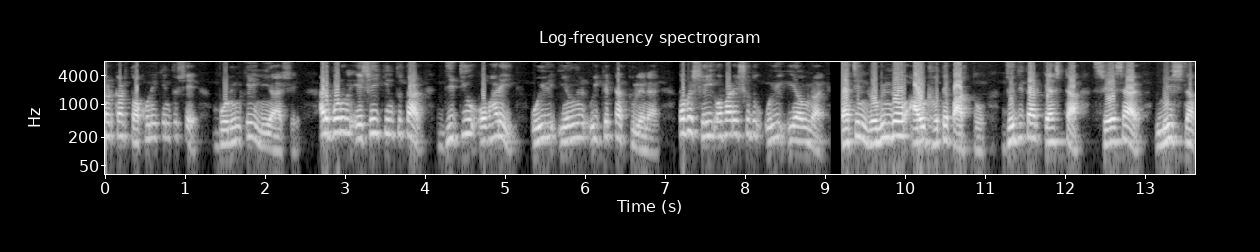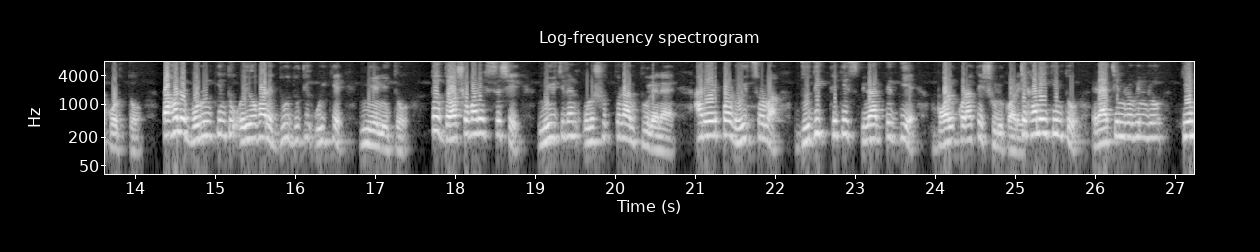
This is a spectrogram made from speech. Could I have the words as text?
দরকার তখনই কিন্তু সে বরুণকেই নিয়ে আসে। আর বরুণ এসেই কিন্তু তার দ্বিতীয় ওভারেই উইল ইয়ং এর উইকেটটা তুলে নেয়। তবে সেই ওভারে শুধু উইল ইয়ং নয় সচিন রবীন্দ্র আউট হতে পারত। যদি তার ক্যাচটা শ্রেয়স মিস না করত, তাহলে বরুণ কিন্তু ওই ওভারে দু দুটি উইকেট নিয়ে নিত। তো দশ ওভারের শেষে নিউজিল্যান্ড উনসত্তর রান তুলে নেয়, আর এরপর রোহিত শর্মা দুদিক থেকে স্পিনারদের দিয়ে বল করাতে শুরু করে। সেখানেই কিন্তু রাচিন রবীন্দ্র, কেন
